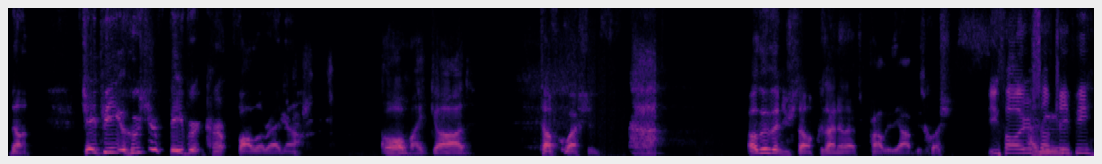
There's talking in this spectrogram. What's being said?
none. JP, who's your favorite current follow right now? Oh my god. Tough question. Other than yourself, because I know that's probably the obvious question. Do you follow yourself, mean- JP?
